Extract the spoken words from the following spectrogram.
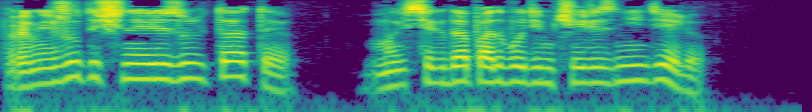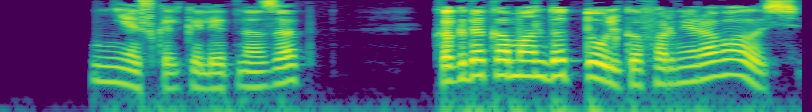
Промежуточные результаты мы всегда подводим через неделю. Несколько лет назад когда команда только формировалась,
